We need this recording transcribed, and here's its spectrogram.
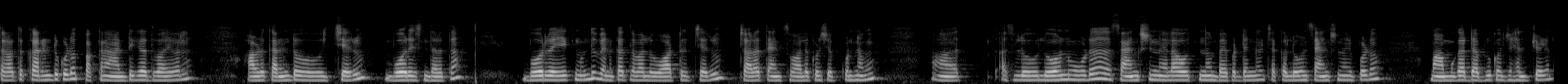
తర్వాత కరెంటు కూడా పక్కన ఆంటీ గారి ద్వారా వల్ల ఆవిడ కరెంటు ఇచ్చారు బోర్ వేసిన తర్వాత. బోర్ వేయకముందు వెనకాతల వాళ్ళు వాటర్ ఇచ్చారు. చాలా థ్యాంక్స్ వాళ్ళకి కూడా చెప్పుకుంటున్నాము. అసలు లోన్ కూడా శాంక్షన్ ఎలా అవుతుందని భయపడ్డాం కానీ చక్కగా లోన్ శాంక్షన్ అయిపోవడం మా అమ్మగారు డబ్బులు కొంచెం హెల్ప్ చేయడం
